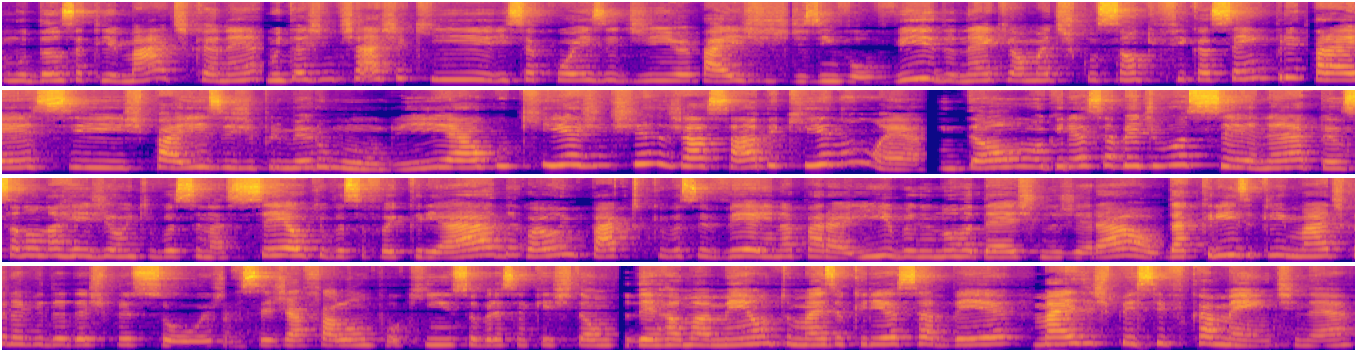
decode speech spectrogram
mudança climática, né? Muita gente acha que isso é coisa de país desenvolvido, né? Que é uma discussão que fica sempre para esses países de primeiro primeiro mundo. E é algo que a gente já sabe que não é. Então eu queria saber de você, né? Pensando na região em que você nasceu, que você foi criada, qual é o impacto que você vê aí na Paraíba e no Nordeste no geral da crise climática na vida das pessoas? Você já falou um pouquinho sobre essa questão do derramamento, mas eu queria saber mais especificamente, né?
